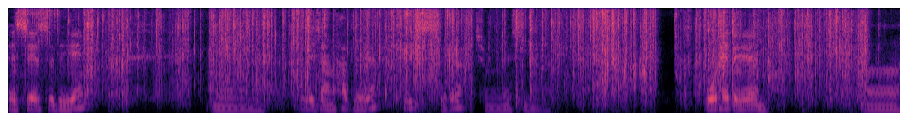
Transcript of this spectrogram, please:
SSD의 어, 외장 하드 케이스를 주문했습니다. 오래된 어,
